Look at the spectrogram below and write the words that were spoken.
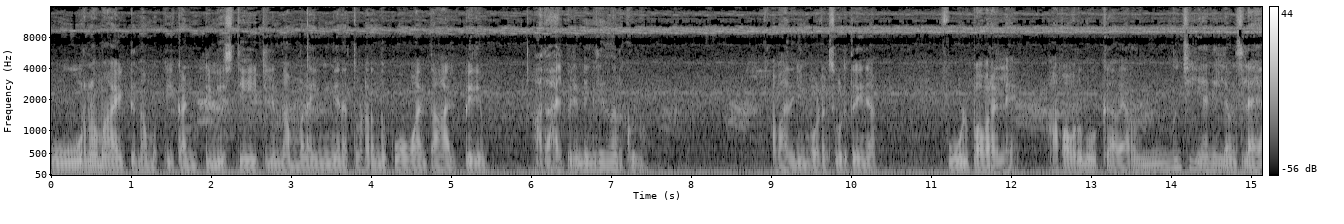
പൂർണമായിട്ട് നമുക്ക് ഈ കണ്ടിന്യൂസ് സ്റ്റേറ്റിൽ നമ്മളെ ഇങ്ങനെ തുടർന്ന് പോവാൻ താല്പര്യം. ആ താല്പര്യം ഉണ്ടെങ്കിൽ ഇത് നടക്കുള്ളൂ. അപ്പോൾ അതിന് ഇമ്പോർട്ടൻസ് കൊടുത്തു കഴിഞ്ഞാൽ ഫുൾ പവറല്ലേ ആ പവർ നോക്കുക. വേറെ ഒന്നും ചെയ്യാനില്ല. മനസ്സിലായ?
